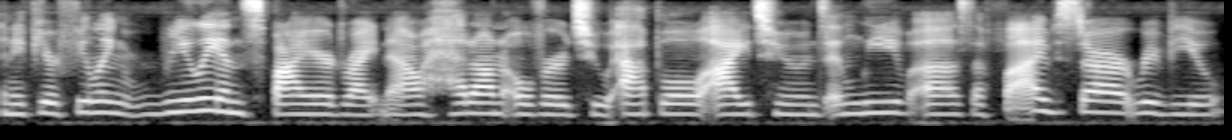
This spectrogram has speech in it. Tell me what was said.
And if you're feeling really inspired right now, head on over to Apple, iTunes, and leave us a five star review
